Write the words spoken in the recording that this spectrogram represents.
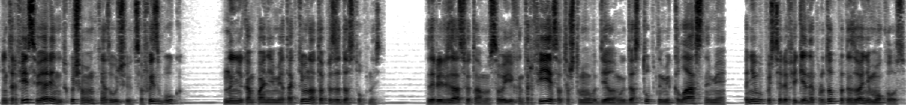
Интерфейс VR на текущий момент не озвучивается. Facebook, ныне компания Meta, активно топит за доступность. За реализацию там своих интерфейсов, то, что мы вот делаем их доступными, классными. Они выпустили офигенный продукт под названием Oculus.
